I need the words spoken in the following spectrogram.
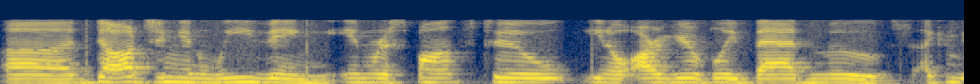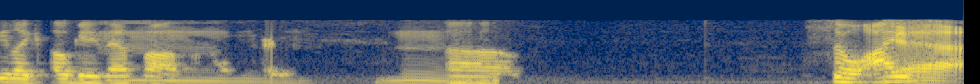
uh, dodging and weaving in response to you know arguably bad moves. I can be like, okay, that's awesome. Mm. Um, so I yeah.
